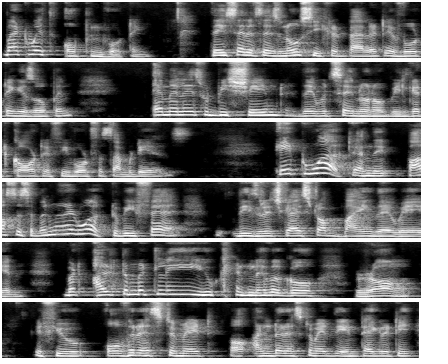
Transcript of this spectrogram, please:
but with open voting. They said if there's no secret ballot, if voting is open, MLAs would be shamed. They would say, no, no, we'll get caught if we vote for somebody else. It worked, and they passed this amendment. It worked. To be fair, these rich guys stopped buying their way in. But ultimately, you can never go wrong if you overestimate or underestimate the integrity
